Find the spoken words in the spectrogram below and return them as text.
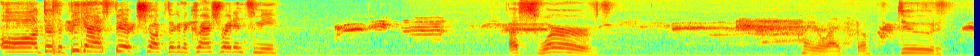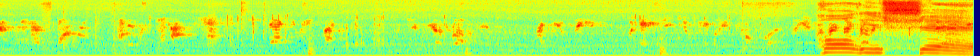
Oh, there's a big ass bear truck. They're gonna crash right into me. I swerved. How you like still? Dude. Holy shit.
